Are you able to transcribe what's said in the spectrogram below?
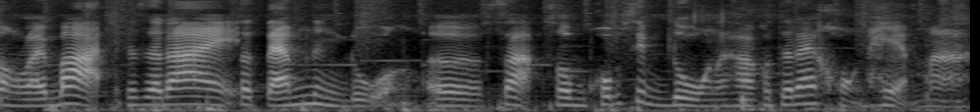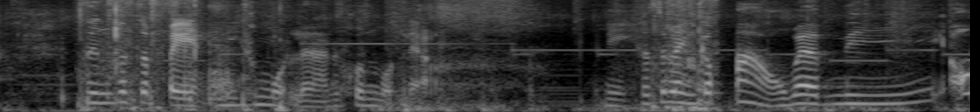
200 บาทก็จะได้สแตมป์หนึ่งดวงเออสะสมครบ 10 ดวงนะคะเขาจะได้ของแถมมา ซึ่งก็จะเป็นนี่คือหมดแล้วนะทุกคนหมดแล้ว นี่ก็จะเป็นกระเป๋าแบบนี้ โอ้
